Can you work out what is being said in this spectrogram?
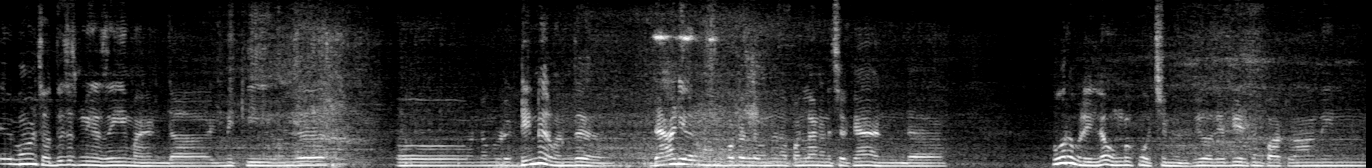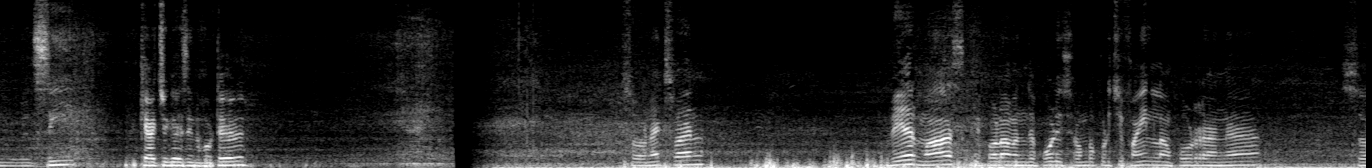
everyone so this is me Aseem and இன்னைக்கு வந்து uh, நம்மளோட டின்னர் வந்து டேடி அருமன் ஹோட்டலில் வந்து நான் பண்ணலாம்னு நினச்சிருக்கேன். அண்ட் uh, போகிற வழியில் உங்களுக்கும் ஒரு சின்ன ரிவ்யூ அது எப்படி இருக்குன்னு பார்க்கலாம். Then will see catch guys in hotel so next one wear mask இப்போலாம் வந்து போலீஸ் ரொம்ப பிடிச்சி ஃபைன்லாம் போடுறாங்க. ஸோ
